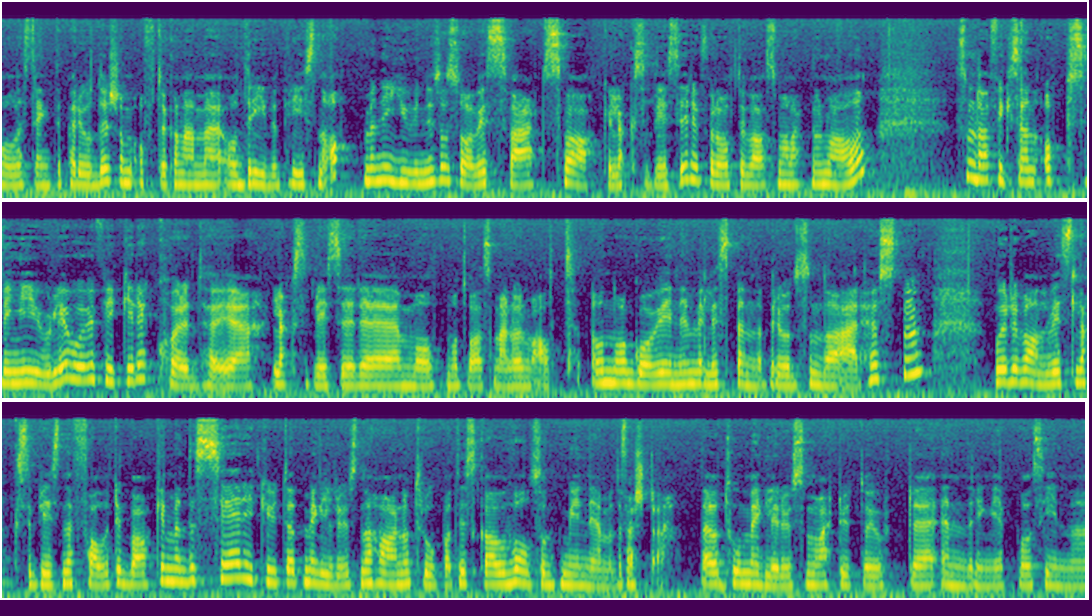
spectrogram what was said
holder stengt i perioder, som ofte kan være med å drive prisene opp. Men i juni så, så vi svært svake laksepriser i forhold til hva som har vært normalen som da fikk seg en oppsving i juli, hvor vi fikk rekordhøye laksepriser eh, målt mot hva som er normalt. Og nå går vi inn i en veldig spennende periode som da er høsten, hvor vanligvis lakseprisene faller tilbake. Men det ser ikke ut til at meglerhusene har noe tro på at de skal voldsomt mye ned med det første. Det er jo to meglerhus som har vært ute og gjort eh, endringer på sine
